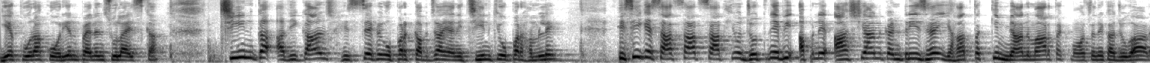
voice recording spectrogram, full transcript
ये पूरा कोरियन पेनसुला इसका। चीन का अधिकांश हिस्से पे ऊपर कब्जा, यानी चीन के ऊपर हमले। इसी के साथ साथ साथियों, जितने भी अपने आसियान कंट्रीज़ हैं, यहाँ तक कि म्यांमार तक पहुँचने का जुगाड़।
